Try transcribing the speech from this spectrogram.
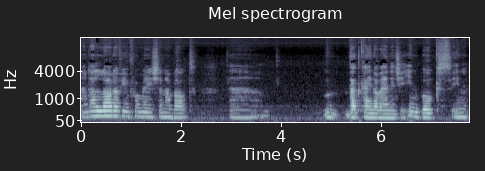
And a lot of information about uh, that kind of energy in books, in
